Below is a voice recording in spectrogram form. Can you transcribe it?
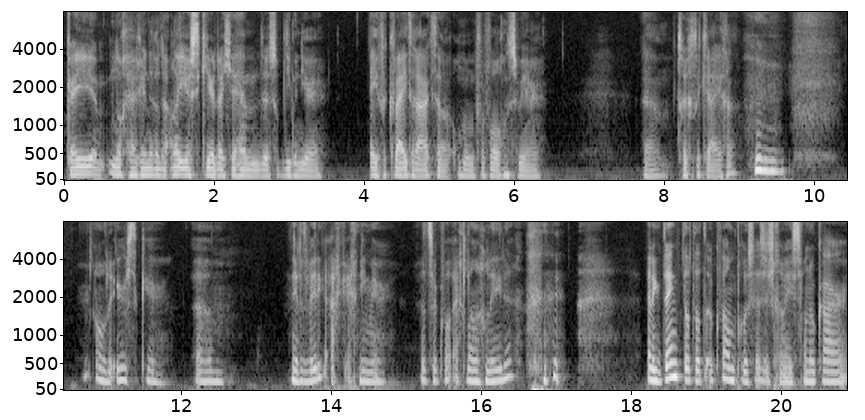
kan je je nog herinneren de allereerste keer dat je hem dus op die manier even kwijtraakte om hem vervolgens weer ehm, terug te krijgen? oh, de eerste keer. Ehm, nee, dat weet ik eigenlijk echt niet meer. Dat is ook wel echt lang geleden. en ik denk dat dat ook wel een proces is geweest van elkaar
